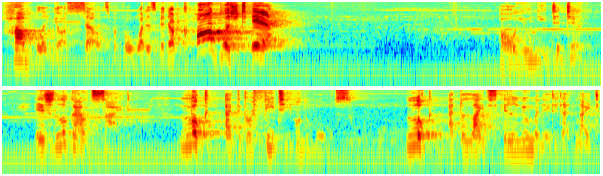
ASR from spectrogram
humbling yourselves before what has been accomplished here. You need to do is look outside. Look at the graffiti on the walls. Look at the lights illuminated at night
